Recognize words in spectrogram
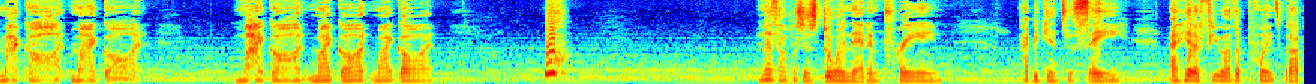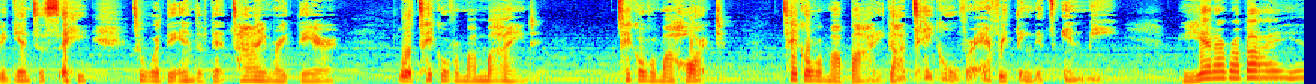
My God, my God, my God, my God, my God. Woo! And as I was just doing that and praying, I began to say, I hit a few other points, but I began to say toward the end of that time right there, Lord, take over my mind, take over my heart, take over my body. God, take over everything that's in me. Yet, Rabbi,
